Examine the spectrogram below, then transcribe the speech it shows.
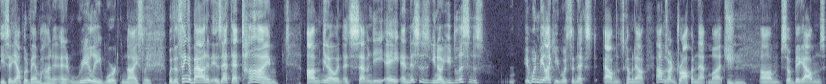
he said, yeah, I'll put a band behind it. And it really worked nicely. But the thing about it is at that time, um, you know, and it's 78, and this is, you know, you'd listen to, it wouldn't be like you, what's the next album that's coming out? Albums aren't dropping that much. Mm-hmm. Um, so big albums.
